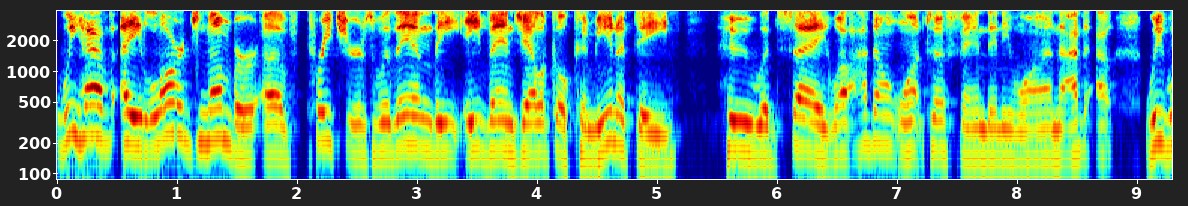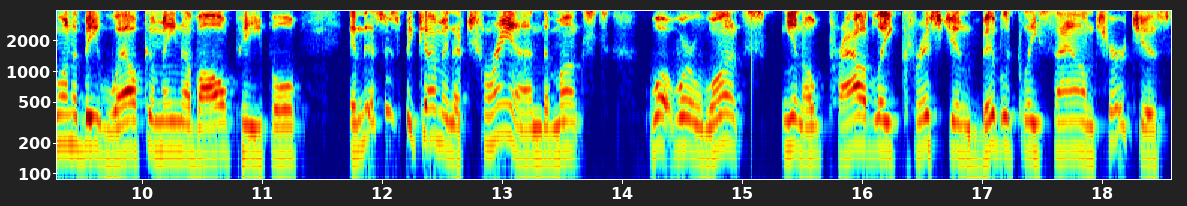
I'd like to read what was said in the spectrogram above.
We have a large number of preachers within the evangelical community who would say, Well, I don't want to offend anyone. I, I- we want to be welcoming of all people. And this is becoming a trend amongst what were once, you know, proudly Christian, biblically sound churches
